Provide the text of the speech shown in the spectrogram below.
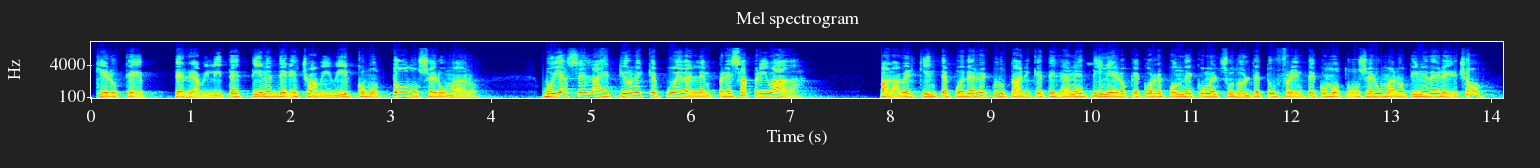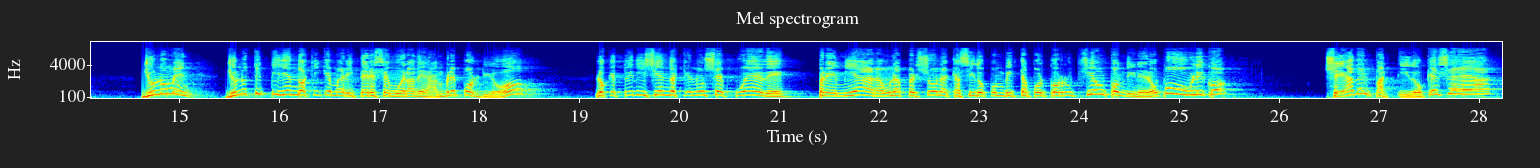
quiero que te rehabilites, tienes derecho a vivir como todo ser humano. Voy a hacer las gestiones que pueda en la empresa privada para ver quién te puede reclutar y que te ganes dinero que corresponde con el sudor de tu frente como todo ser humano tiene derecho. Yo no me yo no estoy pidiendo aquí que Maritere se muera de hambre, por Dios. Lo que estoy diciendo es que no se puede premiar a una persona que ha sido convicta por corrupción con dinero público, sea del partido que sea.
